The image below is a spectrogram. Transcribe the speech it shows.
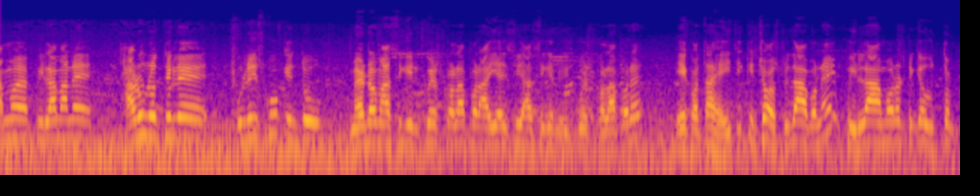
ଆମ ପିଲାମାନେ ଛାଡ଼ୁନଥିଲେ ପୁଲିସକୁ କିନ୍ତୁ ମ୍ୟାଡ଼ାମ୍ ଆସିକି ରିକ୍ୱେଷ୍ଟ କଲାପରେ ଆଇ ଆଇ ସି ଆସିକି ରିକ୍ୱେଷ୍ଟ କଲାପରେ ଏ କଥା ହେଇଛି କିଛି ଅସୁବିଧା ହେବ ନାହିଁ ପିଲା ଆମର ଟିକେ ଉତ୍ତ୍ୟକ୍ତ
